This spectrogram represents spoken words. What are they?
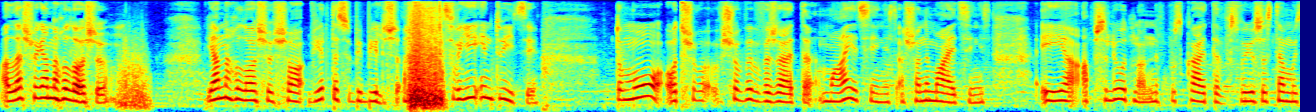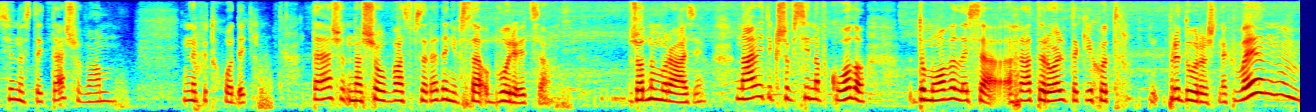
Але що я наголошую? Я наголошую, що вірте собі більше своїй інтуїції. Тому, от що, що ви вважаєте, має цінність, а що не має цінність. І абсолютно не впускайте в свою систему цінностей те, що вам не підходить. Те, на що у вас всередині все обурюється. В жодному разі. Навіть якщо всі навколо домовилися грати роль таких от придурочних, ви ну,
